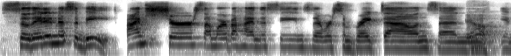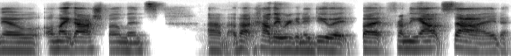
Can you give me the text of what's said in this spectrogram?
So they didn't miss a beat. I'm sure somewhere behind the scenes there were some breakdowns and, yeah. you know, oh my gosh moments um, about how they were going to do it. But from the outside,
